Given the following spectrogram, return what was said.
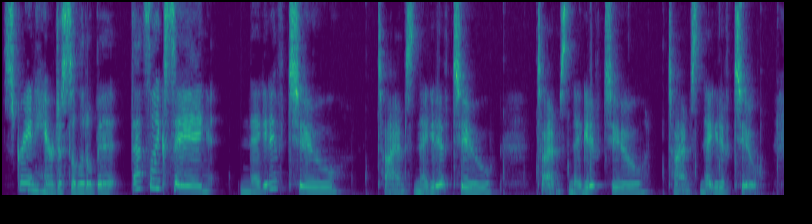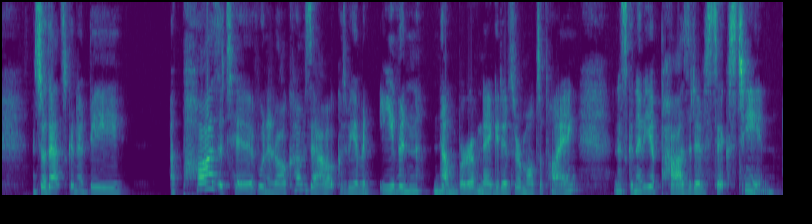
screen here just a little bit. That's like saying negative 2 times negative 2 times negative 2 times negative 2. And so that's to be a positive when it all comes out because we have an even number of negatives we're multiplying and it's going to be a positive 16.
